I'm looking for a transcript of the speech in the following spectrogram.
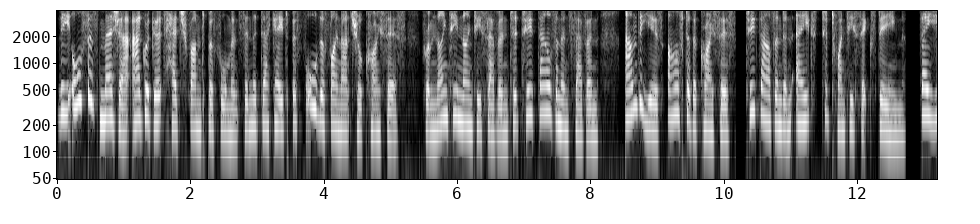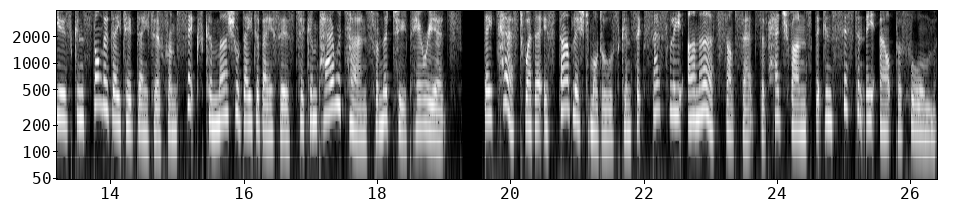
The authors measure aggregate hedge fund performance in the decade before the financial crisis, from 1997 to 2007, and the years after the crisis, 2008 to 2016. They use consolidated data from six commercial databases to compare returns from the two periods. They test whether established models can successfully unearth subsets of hedge funds that consistently outperform.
